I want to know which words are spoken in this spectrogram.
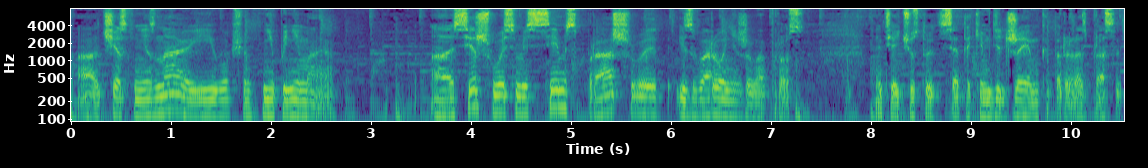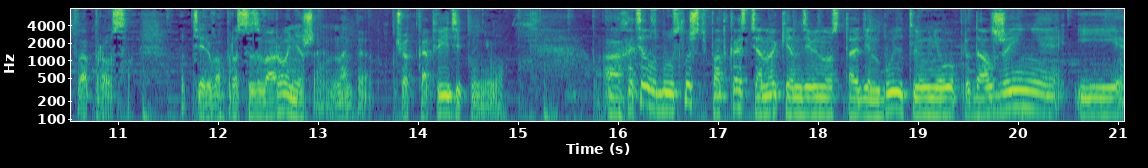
А, честно не знаю и, в общем-то, не понимаю. А, Серж 87 спрашивает из Воронежа вопрос. Знаете, я чувствую себя таким диджеем, который разбрасывает вопросы. Вот теперь вопрос из Воронежа, надо четко ответить на него. А, хотелось бы услышать в подкасте о Nokia N91. Будет ли у него продолжение и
